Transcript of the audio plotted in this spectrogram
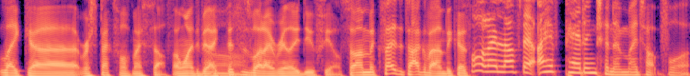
like uh respectful of myself i wanted to be like this Oh. is what i really do feel so i'm excited to talk about them because Paul, I love that. I have Paddington in my top four.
